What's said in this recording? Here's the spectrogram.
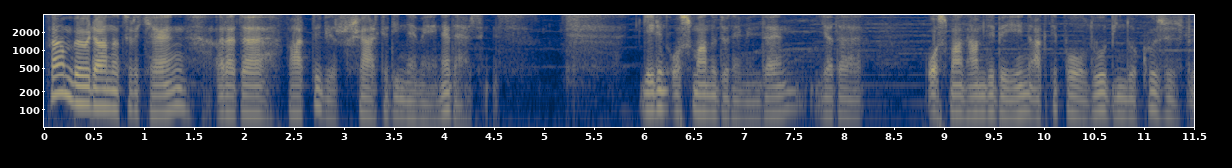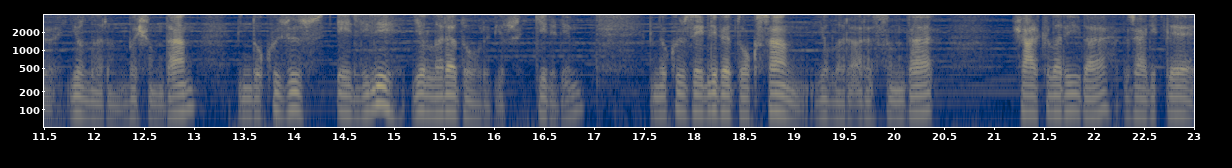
Tam böyle anlatırken arada farklı bir şarkı dinlemeye ne dersiniz? Gelin Osmanlı döneminden ya da Osman Hamdi Bey'in aktif olduğu 1900'lü yılların başından 1950'li yıllara doğru bir gelelim. 1950 ve 90 yılları arasında şarkılarıyla özellikle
